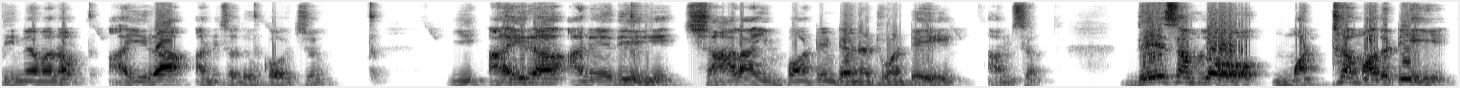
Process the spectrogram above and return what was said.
దీన్ని మనం ఐరా అని చదువుకోవచ్చు. ఈ ఐరా అనేది చాలా ఇంపార్టెంట్ అయినటువంటి అంశం. దేశంలో మొట్టమొదటి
